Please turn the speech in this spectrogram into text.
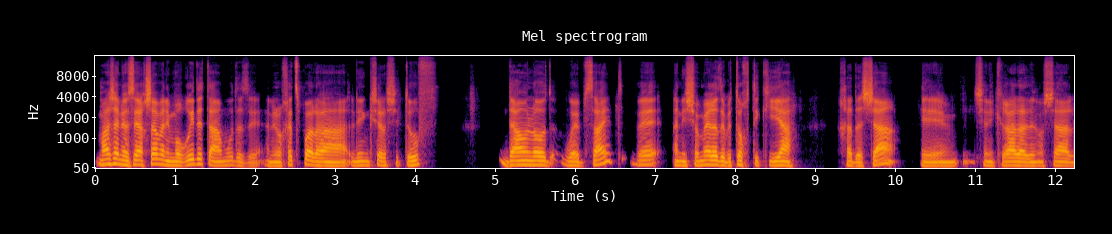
מה שאני עושה עכשיו, אני מוריד את העמוד הזה, אני לוחץ פה על הלינק של השיתוף, download website, ואני שומר את זה בתוך תיקייה חדשה, אמ, שנקרא לה למשל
